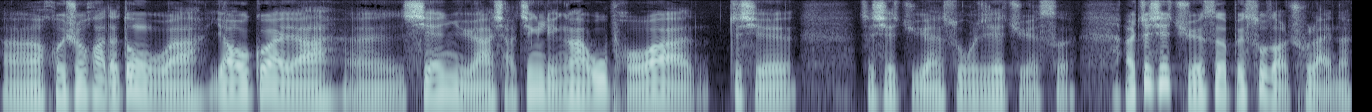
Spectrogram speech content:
呃会说话的动物啊、妖怪呀、呃仙女啊、小精灵啊、巫婆啊这些这些元素或这些角色。而这些角色被塑造出来呢，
